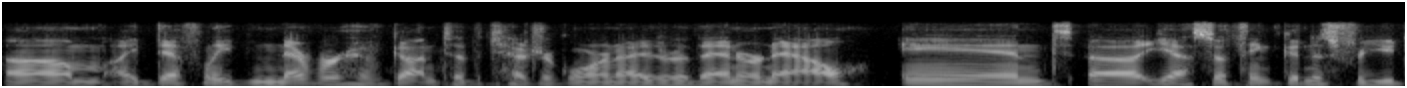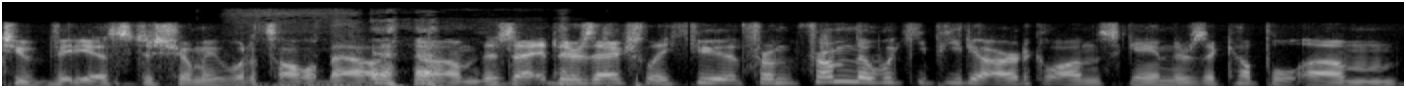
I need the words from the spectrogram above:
Um, I definitely never have gotten to the Tetragorn either then or now. And uh, yeah, so thank goodness for YouTube videos to show me what it's all about. Um, there's a- there's actually a few from from the Wikipedia article on this game. There's a couple um,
